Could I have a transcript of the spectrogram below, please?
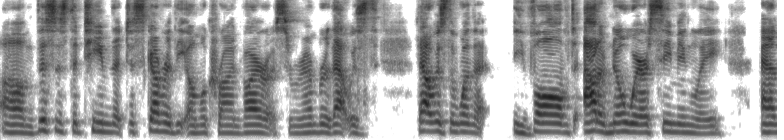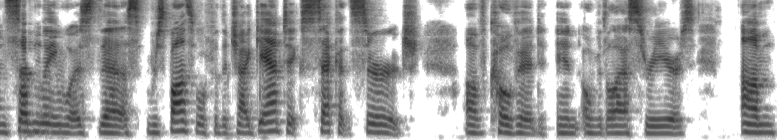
Um, this is the team that discovered the Omicron virus. Remember that was that was the one that evolved out of nowhere seemingly and suddenly mm-hmm. was the responsible for the gigantic second surge of COVID in over the last three years. Um,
